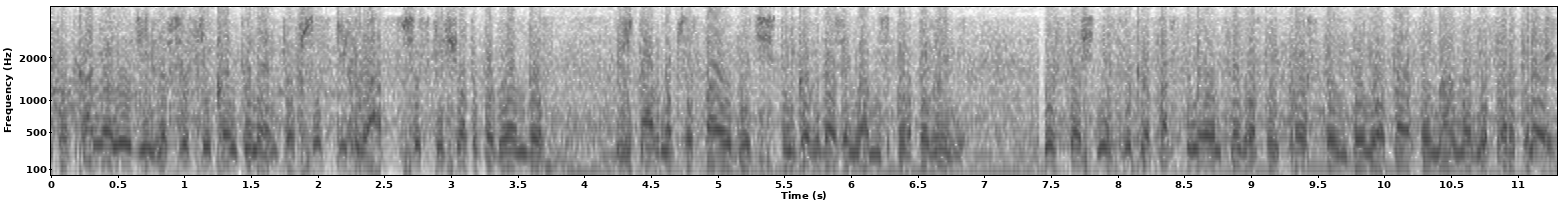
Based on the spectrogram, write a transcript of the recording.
spotkania ludzi ze wszystkich kontynentów, wszystkich ras, wszystkich światopoglądów już dawno przestały być tylko wydarzeniami sportowymi. Jest coś niezwykle fascynującego w tej prostej idei opartej na umowie fair play.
